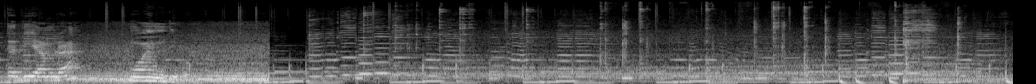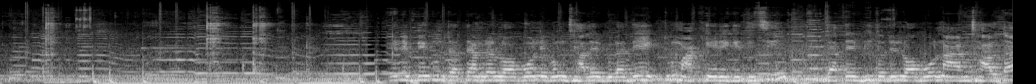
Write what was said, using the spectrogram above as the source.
এটা দিয়ে আমরা ময়ম দিব। এখানে বেগুনটাতে আমরা লবণ এবং ঝালের গুঁড়া দিয়ে একটু মাখিয়ে রেখে দিচ্ছি, যাতে ভিতরে লবণ আর ঝালটা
